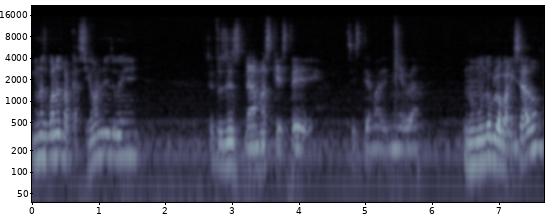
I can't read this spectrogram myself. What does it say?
unas buenas vacaciones, güey. Entonces, nada más que este sistema de mierda. En un mundo globalizado,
